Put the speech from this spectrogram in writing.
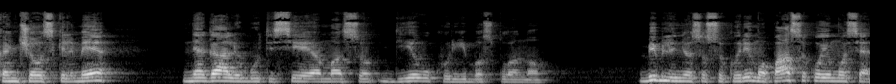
Kančiaus kilmė negali būti siejama su Dievų kūrybos planu. Bibliniuose sukūrimo pasakojimuose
